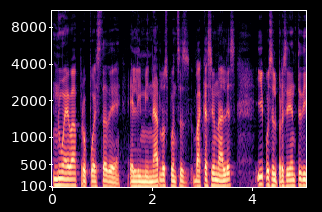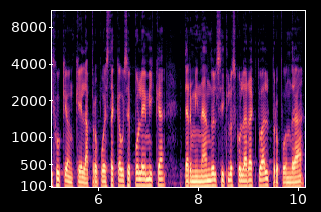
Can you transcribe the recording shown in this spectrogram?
nueva propuesta de eliminar los puentes vacacionales y pues el presidente dijo que aunque la propuesta cause polémica, terminando el ciclo escolar actual propondrá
